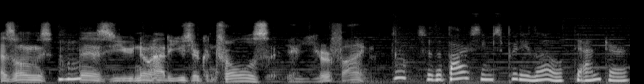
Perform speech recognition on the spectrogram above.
as long as Mhm. as you know how to use your controls, you're fine. Oh, so the bar seems pretty low to enter.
